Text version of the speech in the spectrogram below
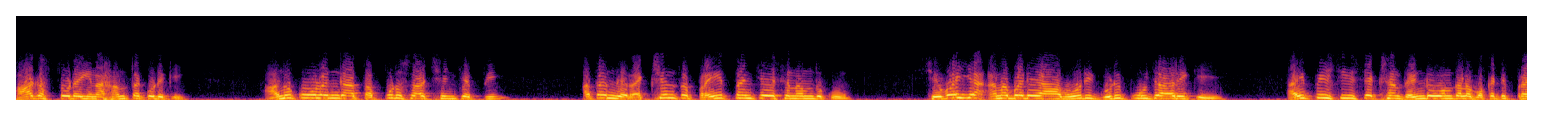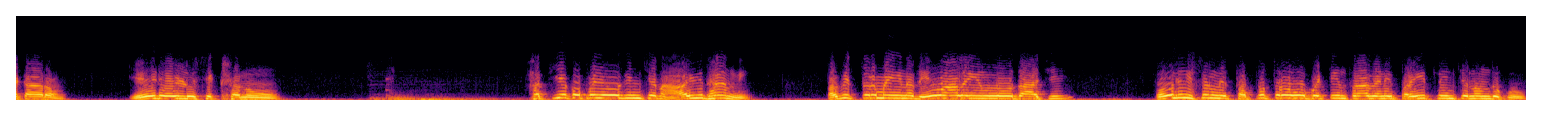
భాగస్థుడైన హంతకుడికి అనుకూలంగా తప్పుడు సాక్ష్యం చెప్పి అతన్ని రక్షించ ప్రయత్నం చేసినందుకు శివయ్య అనబడే ఆ ఊరి గుడి పూజారికి ఐపీసీ సెక్షన్ రెండు వందల ఒకటి ప్రకారం ఏడేళ్ళు శిక్షను. హత్యకు ఉపయోగించిన ఆయుధాన్ని పవిత్రమైన దేవాలయంలో దాచి పోలీసుల్ని తప్పుత్రోవ పట్టించాలని ప్రయత్నించినందుకు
